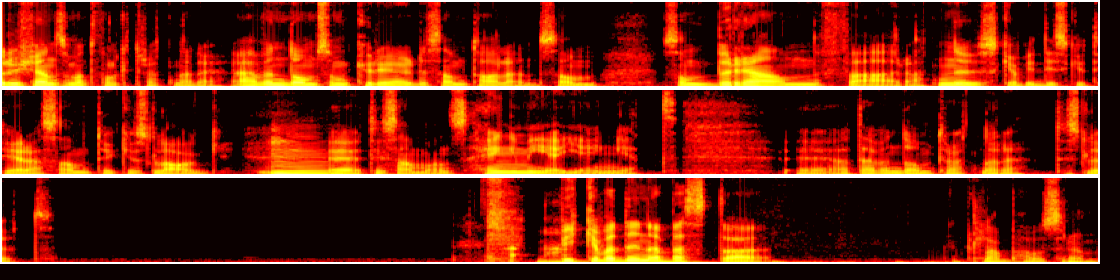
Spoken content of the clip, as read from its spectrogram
Och det känns som att folk tröttnade. Även de som kurerade samtalen som, som brann för att nu ska vi diskutera samtyckeslag Mm. eh, tillsammans. Häng med gänget. Eh, att även de tröttnade till slut. Vilka var dina bästa Clubhouse-rum?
